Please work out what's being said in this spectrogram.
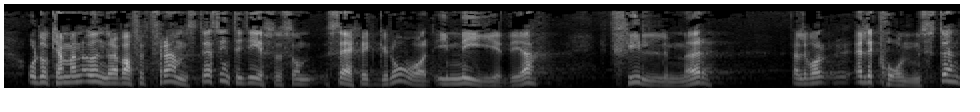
Och då kan man undra varför framställs inte Jesus som särskilt glad i media, filmer eller, var, eller konsten?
